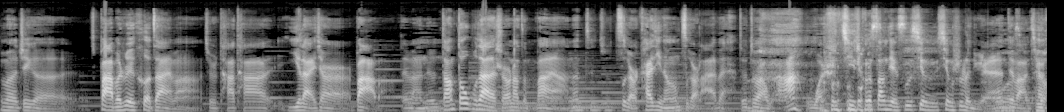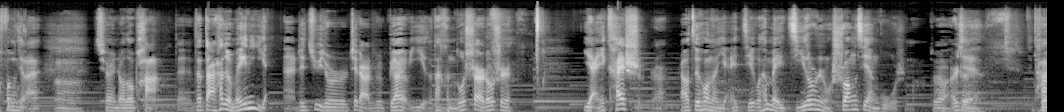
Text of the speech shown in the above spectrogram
那么这个爸爸瑞克在嘛，就是他他依赖一下爸爸，对吧？那当都不在的时候，那怎么办呀？那就就自个儿开技能，自个儿来呗，对对吧？我啊，我是继承桑切斯姓姓氏的女人，对吧？我操结果疯起来，嗯，全宇宙都怕。对，但但是他就没给你演，这剧就是这点就比较有意思。他很多事儿都是演一开始，然后最后呢演一结果。他每集都是那种双线故事嘛，对吧？嗯而且他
